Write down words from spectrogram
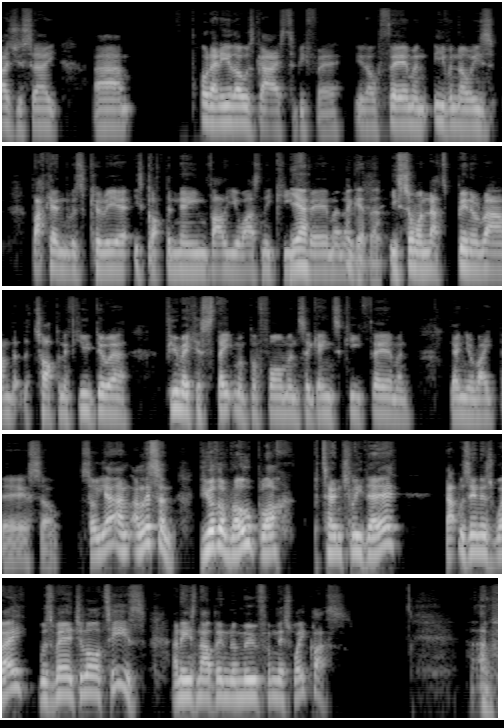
as you say. Um, or any of those guys, to be fair. You know, Thurman, even though he's back end of his career, he's got the name value, hasn't he? Keith Yeah, Thurman. I get that. He's someone that's been around at the top. And if you do a if you make a statement performance against Keith Thurman, then you're right there. So so yeah, and, and listen, the other roadblock potentially there that was in his way was Virgil Ortiz, and he's now been removed from this weight class. Uh,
